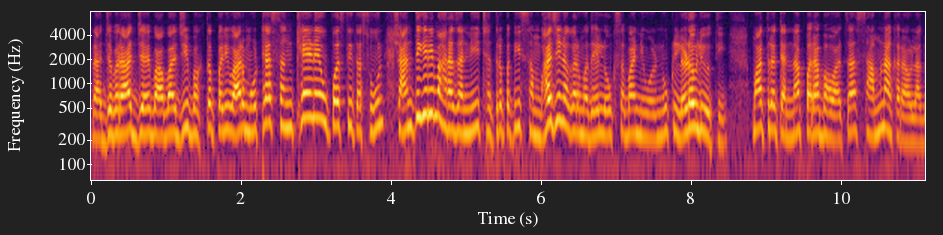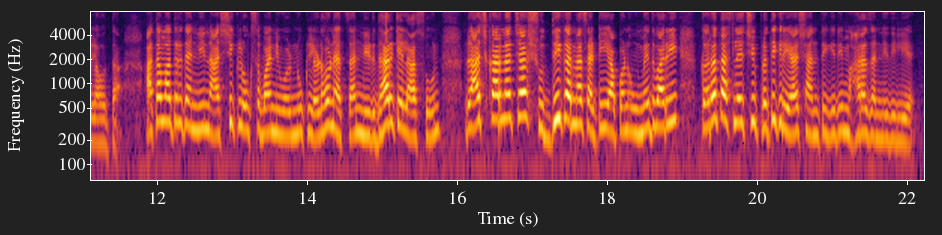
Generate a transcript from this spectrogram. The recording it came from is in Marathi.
राज्यभरात जय बाबाजी भक्त परिवार मोठ्या संख्येने उपस्थित असून शांतिगिरी महाराजांनी छत्रपती संभाजीनगरमध्ये लोकसभा निवडणूक लढवली होती. मात्र त्यांना पराभवाचा सामना करावा लागला होता. आता मात्र त्यांनी नाशिक लोकसभा निवडणूक लढवण्याचा निर्धार केला असून राजकारणाच्या शुद्धीकरणासाठी आपण उमेदवारी करत असल्याची प्रतिक्रिया शांतिगिरी महाराजांनी दिली आहे.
